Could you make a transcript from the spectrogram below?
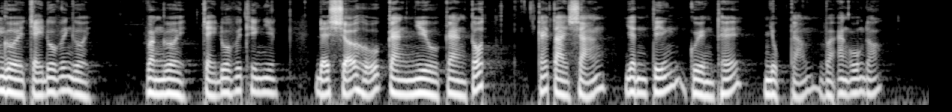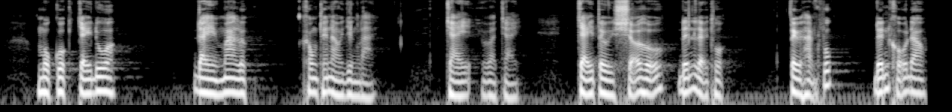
người chạy đua với người và người chạy đua với thiên nhiên để sở hữu càng nhiều càng tốt cái tài sản danh tiếng, quyền thế, nhục cảm và ăn uống đó. Một cuộc chạy đua đầy ma lực không thể nào dừng lại. Chạy và chạy chạy từ sở hữu đến lệ thuộc, từ hạnh phúc đến khổ đau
